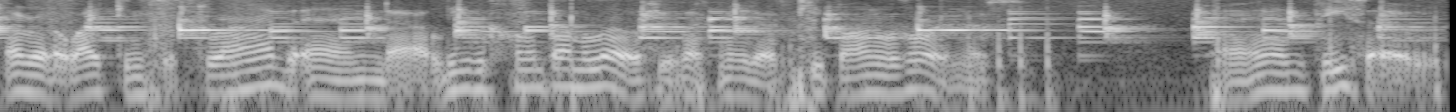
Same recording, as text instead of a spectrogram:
Remember to like and subscribe, and uh, leave a comment down below if you'd like me to keep on recording this. And peace out.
